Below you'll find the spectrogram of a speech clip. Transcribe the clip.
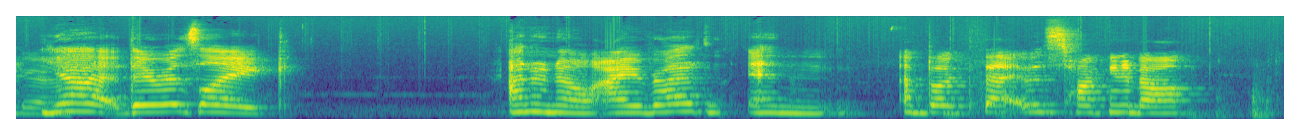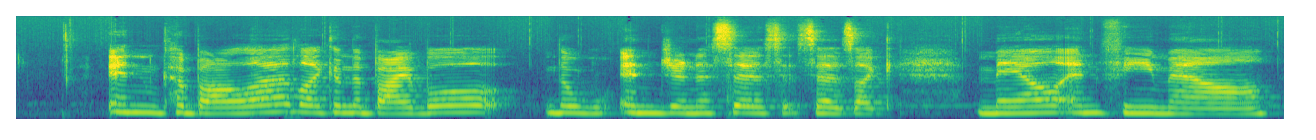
Yeah. there was like, I don't know. I read in a book that it was talking about in Kabbalah, like in the Bible, the in Genesis, it says like male and female.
